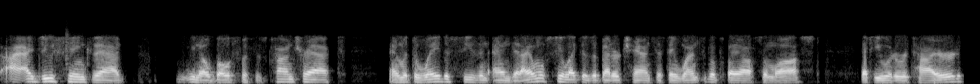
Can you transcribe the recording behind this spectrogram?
I do think that you know both with his contract and with the way the season ended, I almost feel like there's a better chance if they went to the playoffs and lost that he would have retired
